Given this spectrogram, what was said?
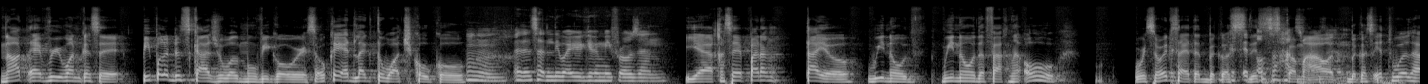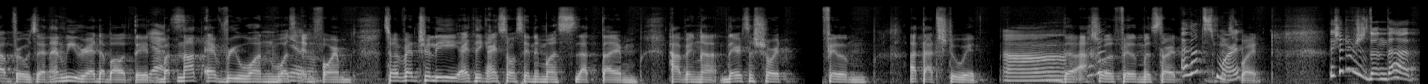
not everyone kasi people are just casual moviegoers. Okay, I'd like to watch Coco. Mm, and then suddenly, why are you giving me Frozen? Yeah, kasi parang tayo, we know we know the fact na oh, we're so excited because, Because this has come out because it will have Frozen and we read about it, Yes. but not everyone was Yeah. informed. So eventually, I think I saw cinemas that time having na there's a short film attached to it. Uh, The actual film will start. Ah, that's smart. point. they should have just done that.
